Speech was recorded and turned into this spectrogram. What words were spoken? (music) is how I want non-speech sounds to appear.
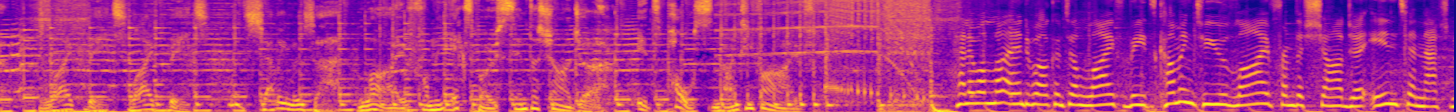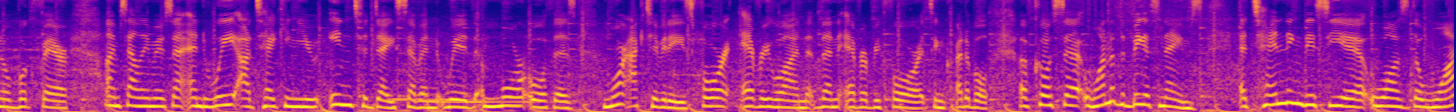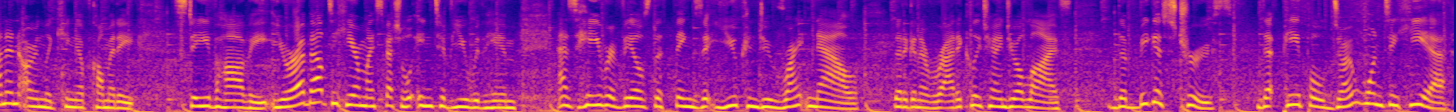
Life Beats, Life Beats with Sally Musa. Live from the Expo Centre Sharjah. It's Pulse 95. Hello, Allah, and welcome to Life Beats, coming to you live from the Sharjah International Book Fair. I'm Sally Musa, and we are taking you into day seven with more authors, more activities for everyone than ever before. It's incredible. Of course, uh, one of the biggest names attending this year was the one and only King of Comedy, Steve Harvey. You're about to hear my special interview with him as he reveals the things that you can do right now that are going to radically change your life. The biggest truth that people don't want to hear.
